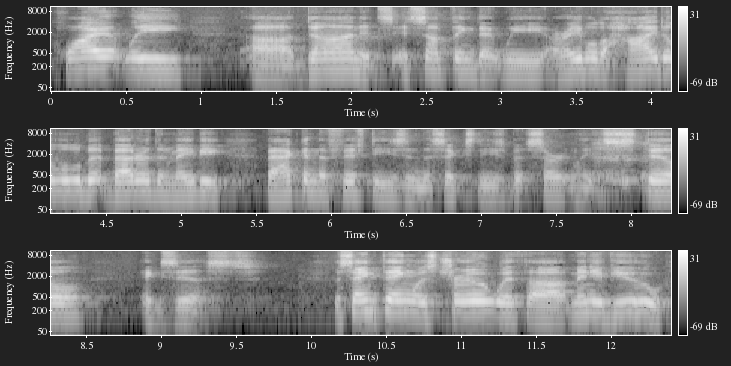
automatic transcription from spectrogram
quietly uh, done. It's, it's something that we are able to hide a little bit better than maybe back in the 50s and the 60s, but certainly it still exists. The same thing was true with uh, many of you who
